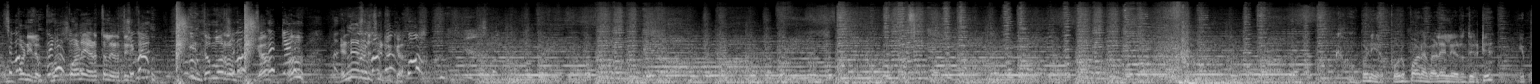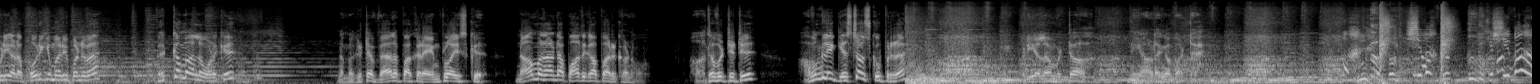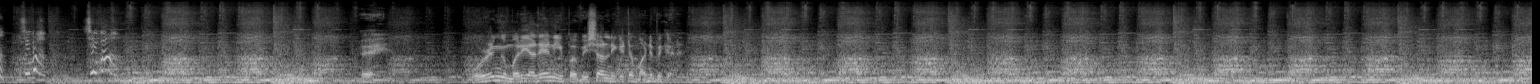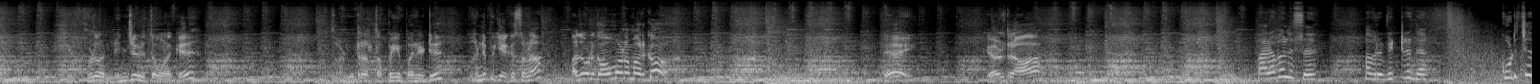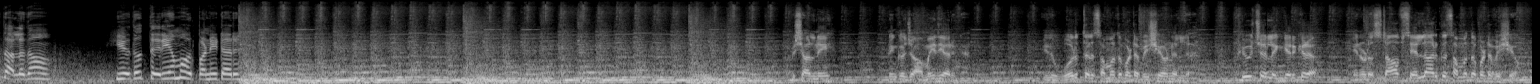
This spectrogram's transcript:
கம்பெனில பொறுப்பான இடத்துல இருந்துக்கிட்டு இந்த மாதிரி பண்ணீங்க ஆ? என்ன நினைச்சிட்டு இருக்க? கம்பெனில பொறுப்பான வேலையில இருந்துக்கிட்டு இப்படியாட பொறிக்க மாதிரி பண்ணுவ? வெக்கமா இல்ல உனக்கு? நம்ம கிட்ட வேலை பார்க்குற எம்ப்ளாயிஸ்க்கு நாம தாண்டா பாதுகாப்பா இருக்கணும். அதை விட்டுட்டு அவங்களே கெஸ்ட் ஹவுஸ் கூப்பிடுற? இப்படியெல்லாம் விட்டா நீ அடங்க மாட்ட. சிவா சிவா சிவா சிவா. ஏய் ஒழுங்கு மரியாதையா நீ இப்ப விஷால் நீ கிட்ட மன்னிப்பு கேளு. எவ்வளவு நெஞ்செழுத்த உனக்கு? பண்ற தப்பையும் பண்ணிட்டு மன்னிப்பு கேட்க சொன்னா அது உனக்கு அவமானமா இருக்கும் டேய் கேள்றா பரவாயில்ல சார் அவரை விட்டுருங்க. குடிச்சதால தான் ஏதோ தெரியாம அவர் பண்ணிட்டாரு. விஷாலினி நீங்க கொஞ்சம் அமைதியா இருங்க. இது ஒருத்தர் சம்பந்தப்பட்ட விஷயம்னு இல்ல. ஃபியூச்சர்ல இங்க இருக்கிற என்னோட ஸ்டாஃப்ஸ் எல்லாருக்கும் சம்பந்தப்பட்ட விஷயம்.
